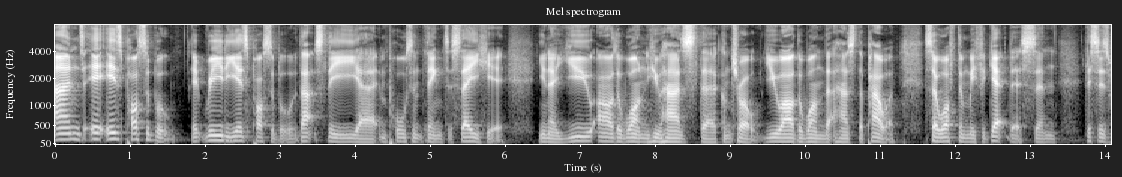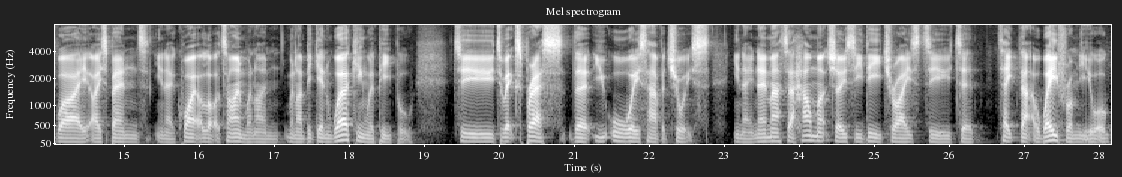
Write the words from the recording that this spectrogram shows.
and it is possible. It really is possible. That's the uh, important thing to say here. You know, you are the one who has the control. You are the one that has the power. So often we forget this, and this is why I spend, you know, quite a lot of time when I'm when I begin working with people to to express that you always have a choice. You know, no matter how much OCD tries to to take that away from you or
